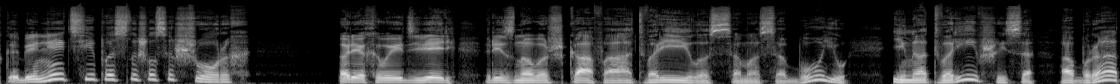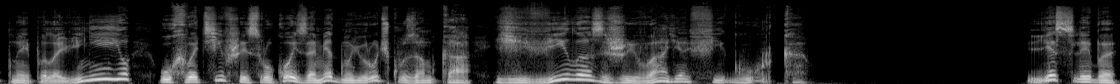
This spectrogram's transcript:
В кабинете послышался шорох. Ореховая дверь резного шкафа отворилась сама собою, и на отворившейся обратной половине ее, ухватившись рукой за медную ручку замка, явилась живая фигурка. Если бы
